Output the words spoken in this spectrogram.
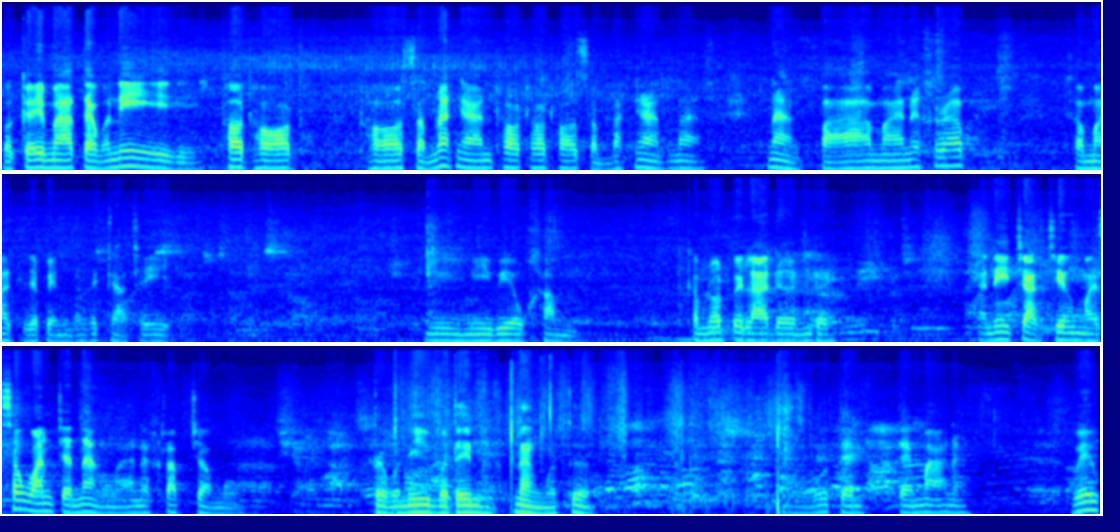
บ่เคยมาแต่วันนี้ทอทอทอสำนักงานทอทอทอสำนักงานน่านน่านป่ามานะครับ เข้ามาจะเป็นบรรยากาศชะอีมีมีเวลคัม กำหนดเวลาเดินเลย อันนี้จากเชียงใหม่สักวันจะนั่งมานะครับจาโมแต่วันนี้ประเด็นนั่งมาเตอร์โอ้แต่แต่มานะเวล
